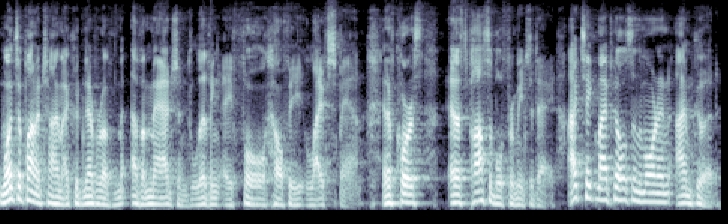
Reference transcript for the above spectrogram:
Once upon a time, I could never have, have, imagined living a full, healthy lifespan. And of course, it's possible for me today. I take my pills in the morning, I'm good.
